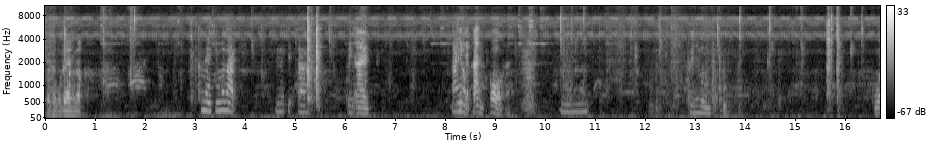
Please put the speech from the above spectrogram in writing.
ก็ใส่หมดแดงแล้วแม่กินเมื่อไหร่กินในจิตตาเป็นไออายเป็นเหรอแต่ขั้นพ่อนะอืมขึ้นมึงกลัว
